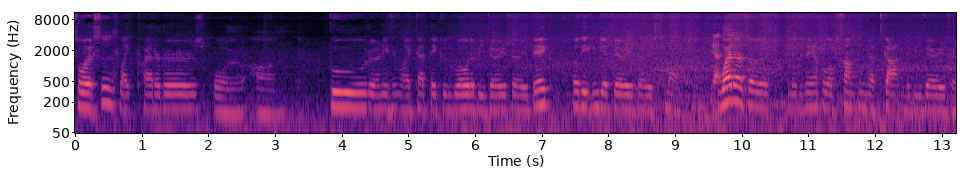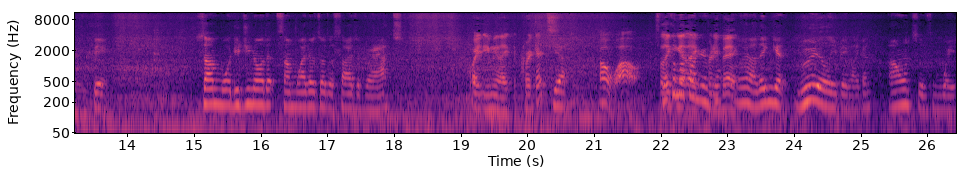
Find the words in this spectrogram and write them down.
sources like predators or um, food or anything like that, they can grow to be very, very big or they can get very, very small. Yes. Wetas are an example of something that's gotten to be very, very big. Some, did you know that some wetas are the size of rats? Wait, you mean like the crickets? Yeah. Oh wow. So Look they can get like pretty bo- big. Yeah, they can get really big, like an ounces in weight.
